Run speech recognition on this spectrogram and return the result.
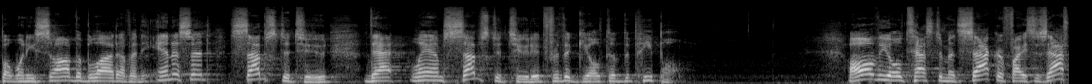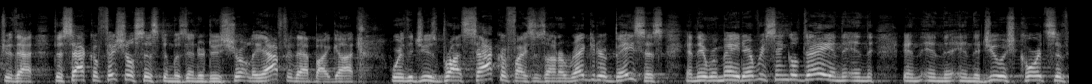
But when He saw the blood of an innocent substitute, that lamb substituted for the guilt of the people. All the Old Testament sacrifices after that, the sacrificial system was introduced shortly after that by God, where the Jews brought sacrifices on a regular basis, and they were made every single day in the, in the, in, in the, in the Jewish courts of,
